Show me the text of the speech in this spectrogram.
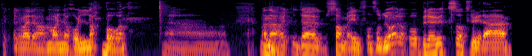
det kan være en mann å holde, da, Bowen. Uh, men det, er samme infoen som du har. Og på Braut så tror jeg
